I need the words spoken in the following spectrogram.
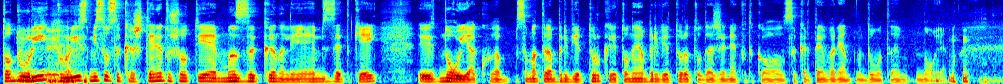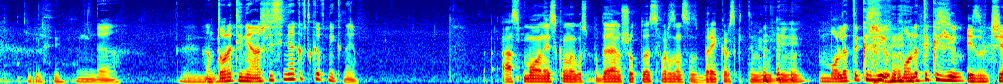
То дори, дори смисъл съкръщението, защото ти е МЗК, нали, MZK, е много яко. А самата абревиатурка, и то не е абревиатура, то даже е някакво такова съкратен вариант на думата, е много яко. да. Антоне, ти нямаш ли си някакъв такъв никнейм? Аз мога не искам да го споделям, защото е свързан с брейкърските ми години. Моля те кажи, моля те кажи. И звучи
